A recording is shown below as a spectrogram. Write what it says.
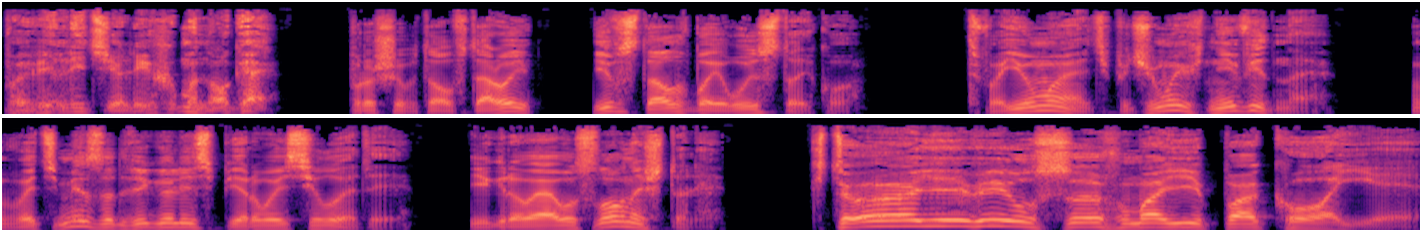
«Повелитель, их много!» — прошептал второй, и встал в боевую стойку. «Твою мать, почему их не видно?» Во тьме задвигались первые силуэты. «Игровая условность, что ли?» «Кто явился в мои покои?»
